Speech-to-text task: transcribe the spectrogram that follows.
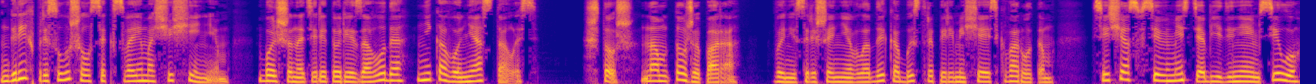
Грих прислушался к своим ощущениям. Больше на территории завода никого не осталось. «Что ж, нам тоже пора», — вынес решение владыка, быстро перемещаясь к воротам. «Сейчас все вместе объединяем силу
